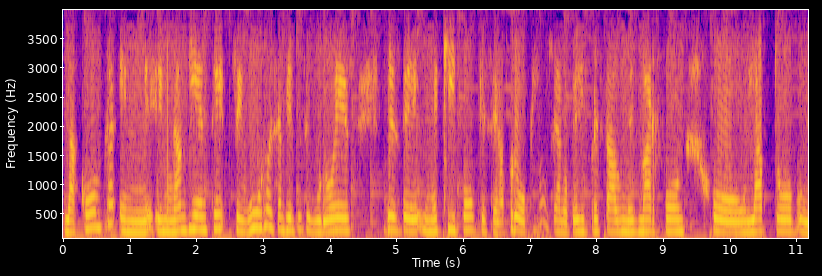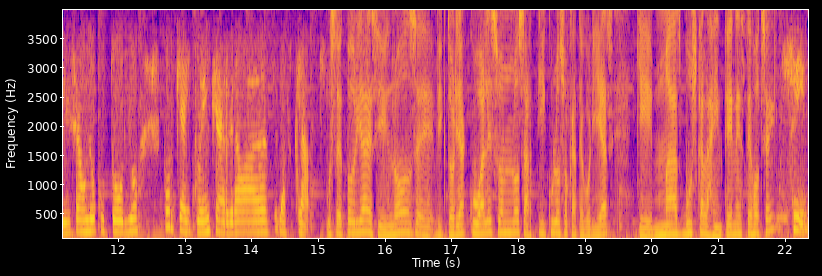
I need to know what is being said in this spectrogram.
la compra en, en un ambiente seguro, ese ambiente seguro es desde un equipo que sea propio, o sea, no pedir prestado un smartphone o un laptop o irse a un locutorio, porque ahí pueden quedar grabadas las claves. ¿Usted podría decirnos, eh, Victoria, cuáles son los artículos o categorías que más busca la gente en este hot sale? Sí,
